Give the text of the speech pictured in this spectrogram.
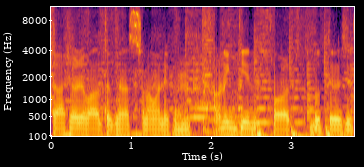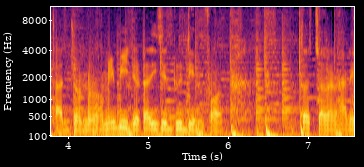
তো আসলে ভালো থাকবেন, আসসালামু আলাইকুম। অনেক দিন পর ঘুরতে পেরেছি তার জন্য। আমি ভিডিওটা দিয়েছি দুই দিন পর। তো চলেন হানি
